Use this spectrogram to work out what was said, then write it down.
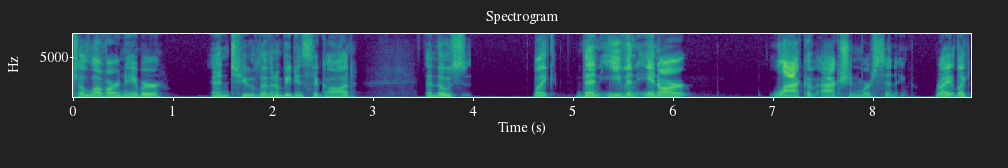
to love our neighbor and to live in obedience to God, then those, like, then even in our lack of action, we're sinning, right? Like,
